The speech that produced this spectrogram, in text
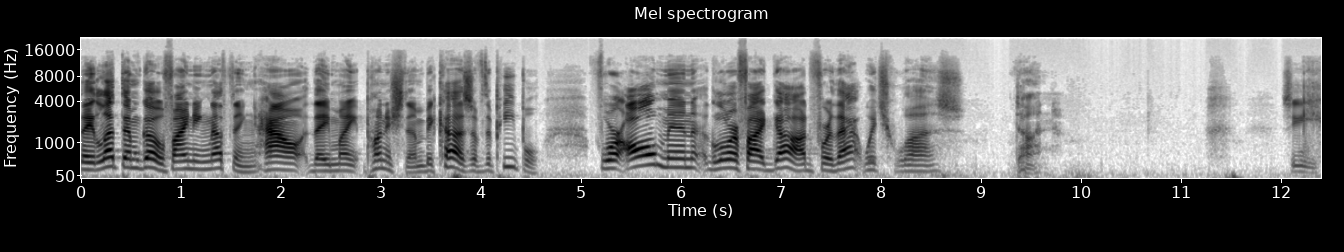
they let them go, finding nothing how they might punish them because of the people. For all men glorified God for that which was done. See,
